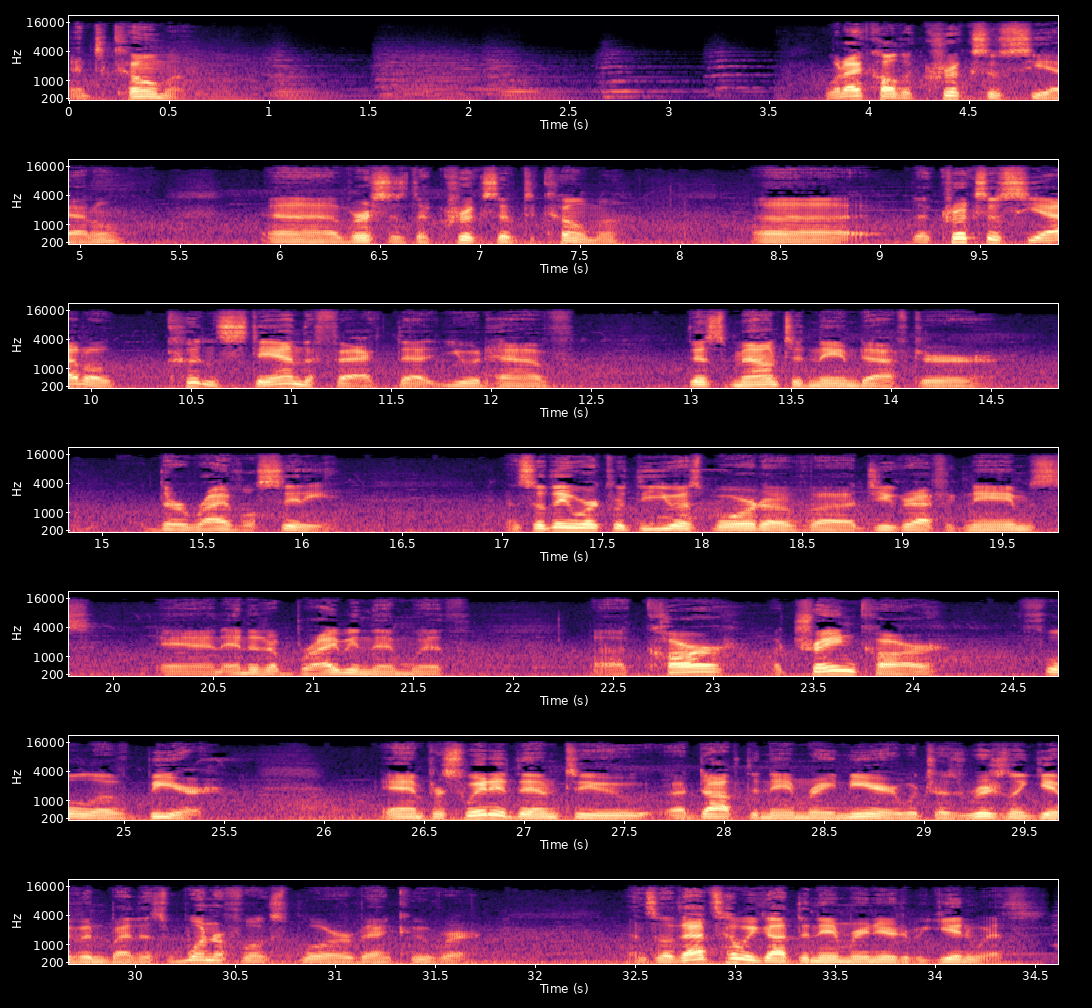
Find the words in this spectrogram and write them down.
and Tacoma. What I call the crooks of Seattle uh, versus the crooks of Tacoma. Uh, the crooks of Seattle couldn't stand the fact that you would have this mountain named after their rival city. And so they worked with the U.S. Board of uh, Geographic Names and ended up bribing them with a car, a train car full of beer, and persuaded them to adopt the name Rainier, which was originally given by this wonderful explorer, Vancouver. And so that's how we got the name Rainier to begin with.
